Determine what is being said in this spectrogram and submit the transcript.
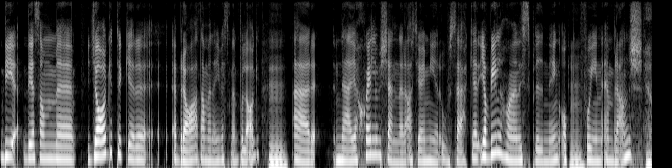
Det, det som eh, jag tycker är bra att använda investmentbolag Mm. är när jag själv känner att jag är mer osäker. Jag vill ha en riskspridning och Mm. få in en bransch, Ja.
